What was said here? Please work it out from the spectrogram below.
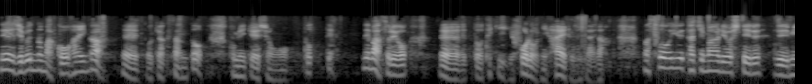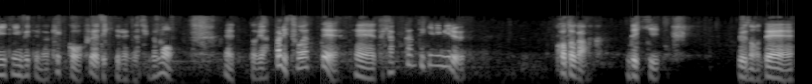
で、自分のまあ後輩が、えー、とお客さんとコミュニケーションをとって、で、まあ、それを、えっ、と、適宜フォローに入るみたいな、まあ、そういう立ち回りをしているでミーティングっていうのは結構増えてきてるんですけども、えっ、と、やっぱりそうやって、えっ、と、客観的に見ることができるので、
